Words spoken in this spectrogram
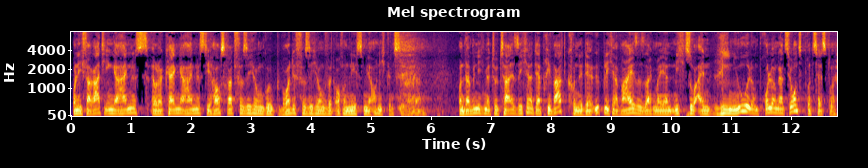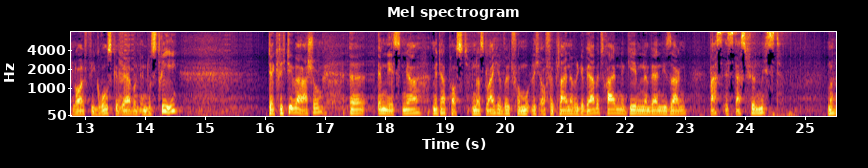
Und ich verrate Ihnen Geheimnis oder kein Geheimnis, die Hausratversicherung, Gebäudeversicherung wird auch im nächsten Jahr auch nicht günstiger werden. Und da bin ich mir total sicher, der Privatkunde, der üblicherweise, sag ich mal, ja nicht so ein Renewal- und Prolongationsprozess durchläuft wie Großgewerbe und Industrie, der kriegt die Überraschung äh, im nächsten Jahr mit der Post. Und das Gleiche wird vermutlich auch für kleinere Gewerbetreibende geben. Dann werden die sagen, was ist das für ein Mist? Ne?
